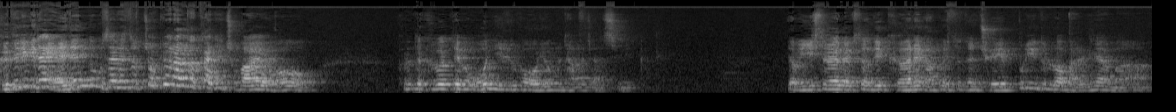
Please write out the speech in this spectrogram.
그들이 그냥 에덴 동산에서 쫓겨난 것까지 좋아요. 그런데 그것 때문에 온 인류가 어려움을 당하지 않습니까? 여러분 이스라엘 백성들이 그 안에 갖고 있었던 죄의 뿌리들로 말미암아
